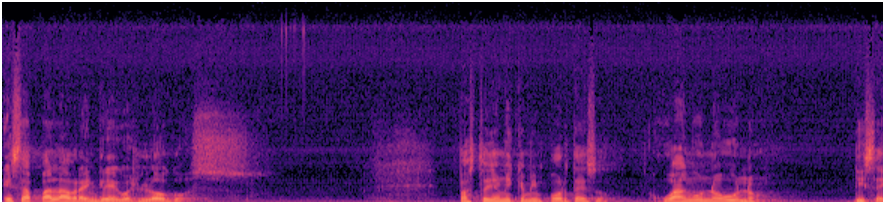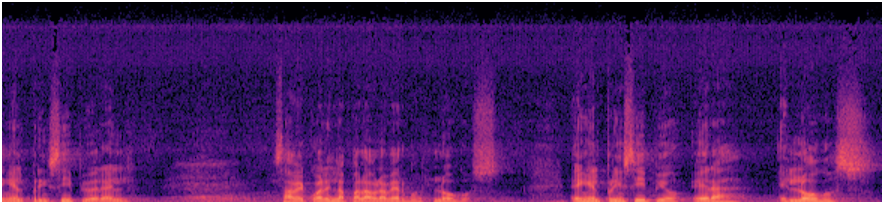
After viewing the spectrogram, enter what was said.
Esa palabra en griego es logos. Pastor, ¿y a mí qué me importa eso? Juan 1.1 dice en el principio era el... ¿Sabe cuál es la palabra verbo? Logos. En el principio era el logos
